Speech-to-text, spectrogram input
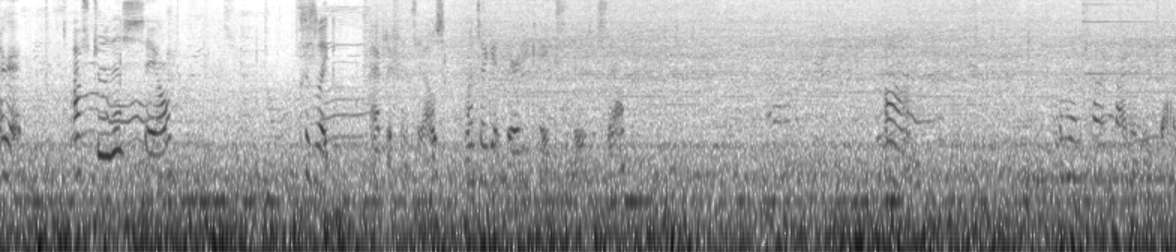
okay. After this sale, because like I have different sales. Once I get 30 cakes, there's a sale. Um, I'm and find a new job.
